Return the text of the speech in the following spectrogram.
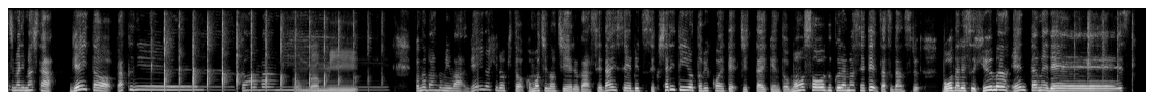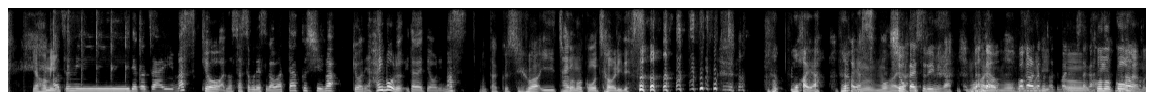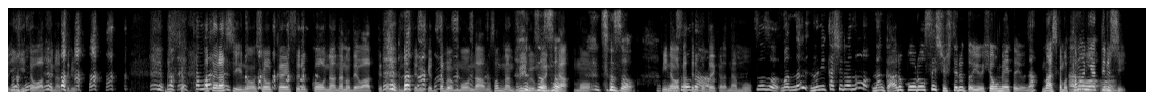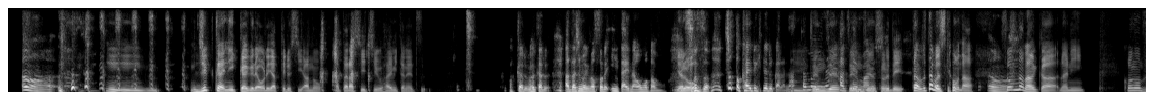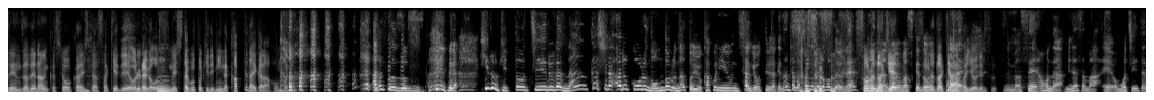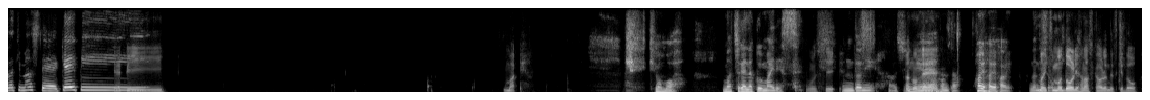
始まりました。ゲイと爆乳。こんばんみ。こんばんみ。この番組はゲイのひろきと子持ちのちえるが世代性別セクシャリティを飛び越えて実体験と妄想を膨らませて雑談するボーダレスヒューマンエンタメです。やほみお。つみでございます。今日あの早速ですが私は今日はねハイボールいただいております。私はいいちこの紅茶割りです。もはやもはや、うんもはや。紹介する意味がだんだんもうほんまに。わからなくなってまいりましたが。うんこのコーナーの意義とはってなってる。なんか新しいのを紹介するコーナーなのではって多分なってるけど多分もうなもうそんなんずいぶん前になもう。そうそう。みんな分かってることやからなもそうそう、まあ、な何かしらのなんかアルコールを摂取してるという表明というな。うまあしかもたまにやってるし、うん、うん、うんうんうん。10回に1回ぐらい俺やってるしあの新しいチューハイみたいなやつ わかるわかる。私も今それ言いたいな思ったもん。やろそうそう、ちょっと変えてきてるからな。うんたまにな全然全発見もあるし。然それでいい多分多分しかもなうん、そんななんか何？この前座でなんか紹介した酒で俺らがおすすめしたごときでみんな買ってないから、ほんまに。あ、そうそうそう。だから、ひろきとちえるが何かしらアルコール飲んどるなという確認作業っていうだけなんだかそれだけのことよね。それだけうん何回も言いますけどそれだけのはい作業です。すみません。ほんなら皆様、えーお持ちいただきまして、ケーピー。ヘピー。うまい。今日も間違いなくうまいです。美味しい。本当に美味しい、あのね本当はいはいはい。何まあいつ。も通り話変わるんですけど、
